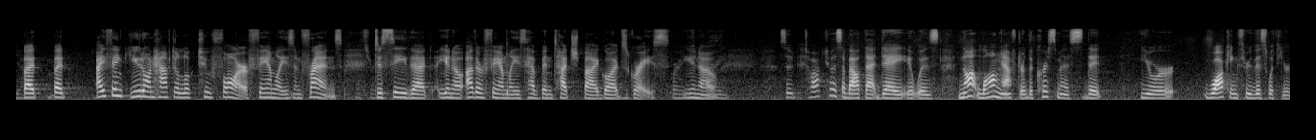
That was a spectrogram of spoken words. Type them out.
Yeah. But, but I think you don't have to look too far, families and friends, right. to see that, you know, other families have been touched by God's grace, right. you know. Right. So talk to us about that day. It was not long after the Christmas that you were walking through this with your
